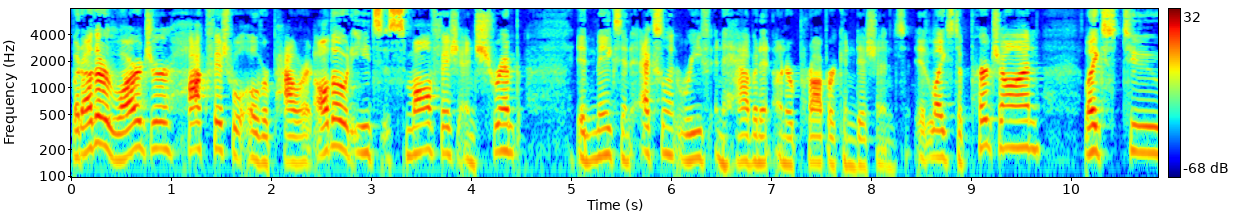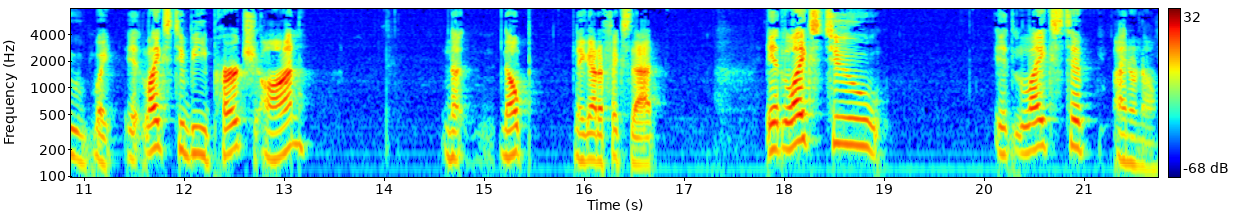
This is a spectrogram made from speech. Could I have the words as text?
but other larger hawkfish will overpower it. Although it eats small fish and shrimp, it makes an excellent reef inhabitant under proper conditions. It likes to perch on, likes to, wait, it likes to be perch on no, nope. They got to fix that. It likes to. It likes to. I don't know.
